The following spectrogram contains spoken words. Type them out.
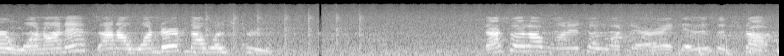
Number one on it, and I wonder if that was true. That's what I wanted to wonder. Alright, this is a stop.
